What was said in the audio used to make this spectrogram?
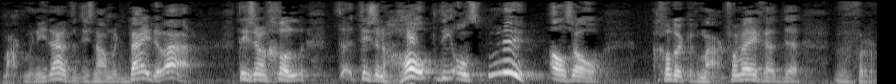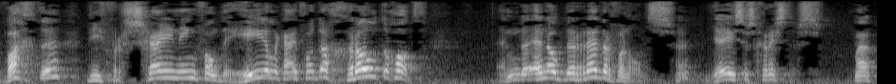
Maakt me niet uit. Het is namelijk beide waar. Het is, een het is een hoop die ons nu al zo gelukkig maakt. Vanwege de we verwachten die verschijning van de heerlijkheid van de grote God. En, en ook de redder van ons, hè? Jezus Christus. Maar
